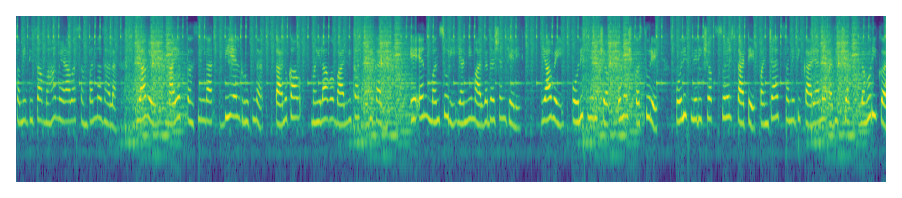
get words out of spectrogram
समितीचा महामेळावा संपन्न झाला. यावेळी नायक तहसीलदार बी एल रुपनर तालुका महिला व बालविकास अधिकारी ए एन मनसुरी यांनी मार्गदर्शन केले. यावेळी पोलीस निरीक्षक उमेश कस्तुरे पोलीस निरीक्षक सुरेश साठे पंचायत समिती कार्यालय अधीक्षक लहुरीकर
